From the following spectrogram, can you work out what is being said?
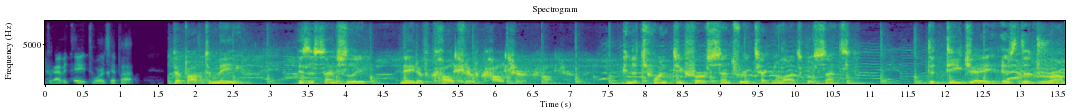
gravitate towards hip hop. Hip hop to me is essentially native culture, culture in the 21st century technological sense. The DJ is the drum,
